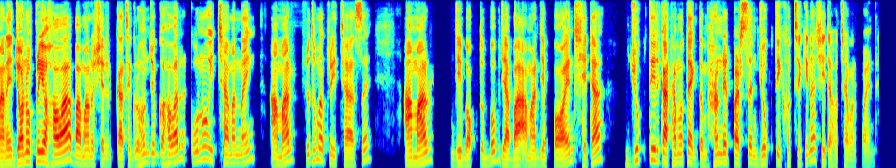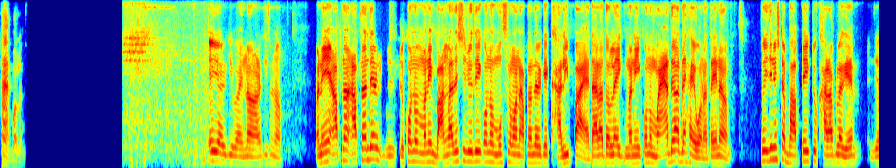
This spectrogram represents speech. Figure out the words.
মানে জনপ্রিয় হওয়া বা মানুষের কাছে গ্রহণযোগ্য হওয়ার কোনো ইচ্ছা আমার নাই। আমার শুধুমাত্র ইচ্ছা আছে আমার যে বক্তব্য যা বা আমার যে পয়েন্ট সেটা যুক্তির কাঠামোতে একদম 100% যৌক্তিক হচ্ছে কিনা সেটা হচ্ছে আমার পয়েন্ট। হ্যাঁ, বলেন। এই আরকি ভাই। না আর কিছু না। মানে আপনা আপনাদের কোনো মানে বাংলাদেশে যদি কোনো মুসলমান আপনাদেরকে খালি পায়, তারা তো লাইক মানে কোনো মায়া দয়া দেখাইবো না, তাই না? তো এই জিনিসটা ভাবতে একটু খারাপ লাগে যে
